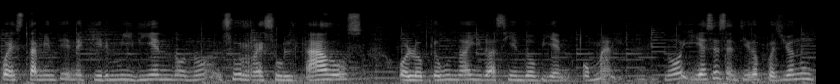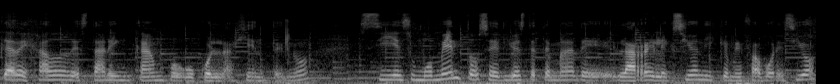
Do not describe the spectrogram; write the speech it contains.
pues también tiene que ir midiendo ¿no? sus resultados o lo que uno ha ido haciendo bien o mal, ¿no? Y ese sentido pues yo nunca he dejado de estar en campo o con la gente, ¿no? Si en su momento se dio este tema de la reelección y que me favoreció,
